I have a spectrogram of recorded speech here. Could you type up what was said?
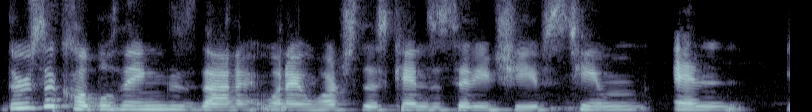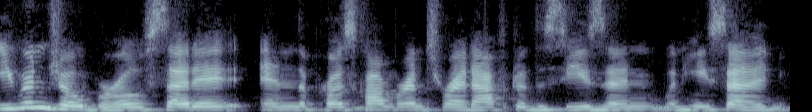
there's a couple things that I, when I watched this Kansas City Chiefs team, and even Joe Burrow said it in the press conference right after the season when he said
